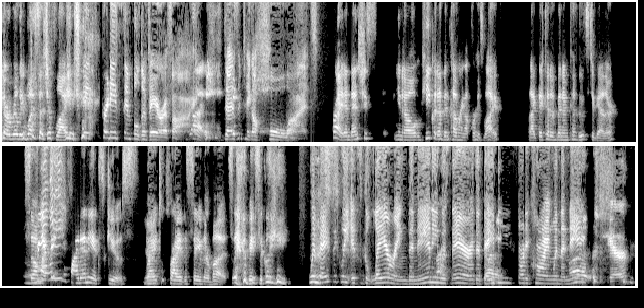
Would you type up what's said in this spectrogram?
there really was such a flight. It's pretty simple to verify. right. Doesn't take a whole lot. Right. And then she's, you know, he could have been covering up for his wife. Like they could have been in cahoots together. So I'm like, they Really? can find any excuse, Yeah. right, to try to save their butts, basically. When Yes. basically it's glaring. The nanny was there. The baby started crying when the nanny was there.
